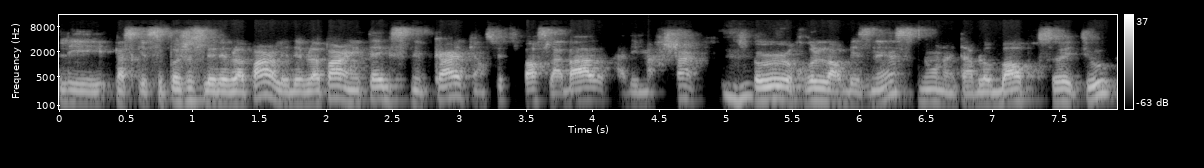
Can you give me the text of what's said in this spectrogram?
les, parce que c'est pas juste les développeurs, les développeurs intègrent Snipcart, puis ensuite ils passent la balle à des marchands qui, mhm. eux, roulent leur business. Nous, on a un tableau de bord pour ça et tout.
